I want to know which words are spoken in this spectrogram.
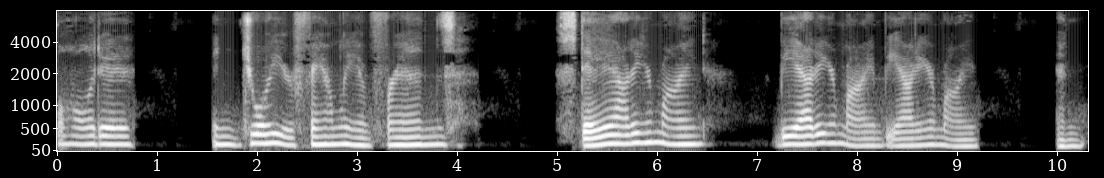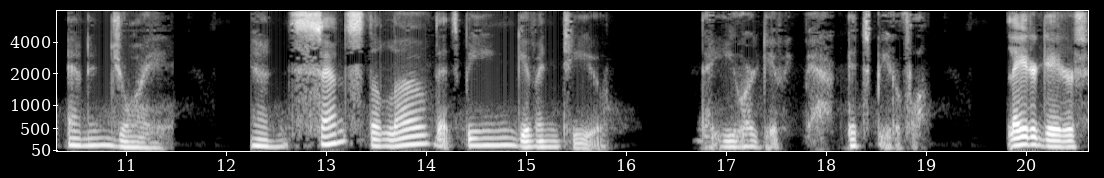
holiday. Enjoy your family and friends. Stay out of your mind. Be out of your mind. Be out of your mind. And, and enjoy. And sense the love that's being given to you. That you are giving back. It's beautiful. Later, Gators.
